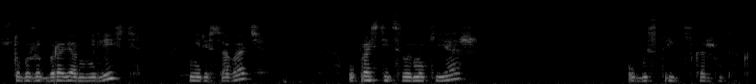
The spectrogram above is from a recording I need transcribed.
Чтобы уже к бровям не лезть, не рисовать, упростить свой макияж, убыстрить, скажем так.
